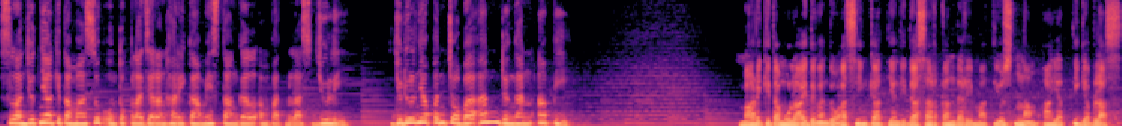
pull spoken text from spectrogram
Selanjutnya kita masuk untuk pelajaran hari Kamis tanggal 14 Juli. Judulnya Pencobaan dengan Api. Mari kita mulai dengan doa singkat yang didasarkan dari Matius 6 ayat 13.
